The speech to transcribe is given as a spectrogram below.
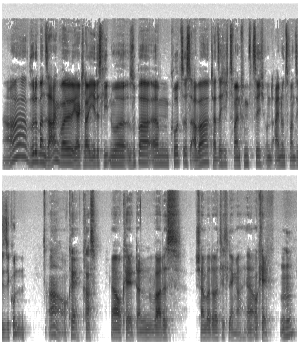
Ah, würde man sagen, weil ja klar, jedes Lied nur super ähm, kurz ist, aber tatsächlich 52 und 21 Sekunden. Ah, okay, krass. Ja, okay, dann war das scheinbar deutlich länger. Ja, okay. Mhm.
